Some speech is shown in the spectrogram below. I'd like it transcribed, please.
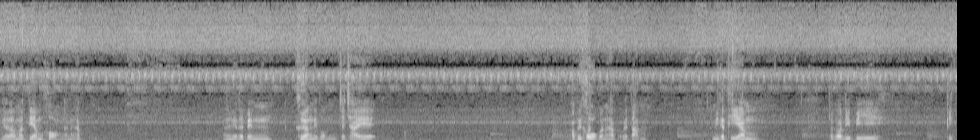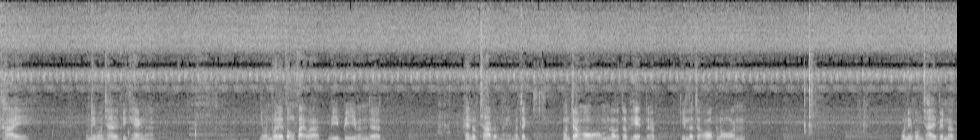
เดี๋ยวเรามาเตรียมของกันนะครับ อันนี้ก็จะเป็น เครื่องที่ผมจะใช้ เอาไปโขลกก่อนนะครับ เอาไปตำมีกระเทียม แล้วก็ดีปีพริกไทย วันนี้ผมใช้เป็นพริกแห้งนะครับเดี๋ยวเพื่อนๆได้สงสัยว่าดีปีมันจะให้รสชาติแบบไหน มันจะมันจะหอมแล้วก็จะเผ็ดนะครับ กินแล้วจะออกร้อน วันนี้ผมใช้เป็นแบบ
